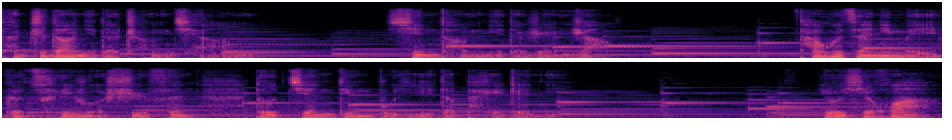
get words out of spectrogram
他知道你的逞强。心疼你的忍让，他会在你每一个脆弱时分都坚定不移地陪着你。有些话，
